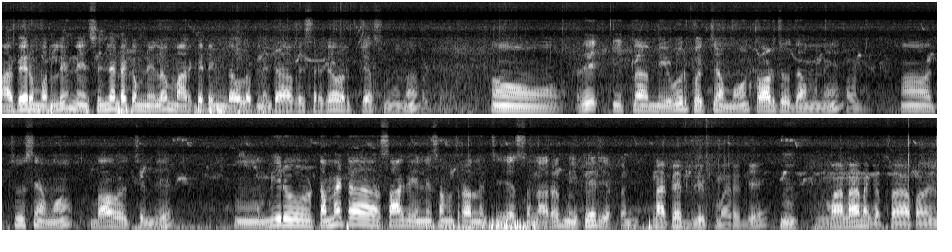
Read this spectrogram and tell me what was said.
నా పేరు మురళి. నేను సింజంట కంపెనీలో మార్కెటింగ్ డెవలప్మెంట్ ఆఫీసర్గా వర్క్ చేస్తున్నాను. అదే ఇట్లా మీ ఊరికి వచ్చాము తోట చూద్దామని. చూసాము బాగా వచ్చింది. మీరు టమాటా సాగు ఎన్ని సంవత్సరాల నుంచి చేస్తున్నారు? మీ పేరు చెప్పండి. నా పేరు దిలీప్ కుమార్ రెడ్డి. మా నాన్న గత పది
